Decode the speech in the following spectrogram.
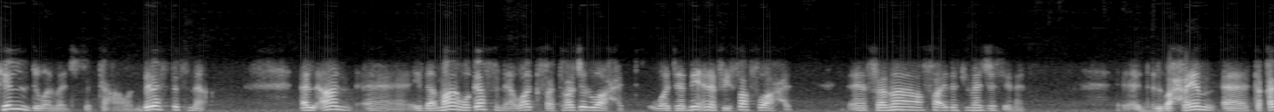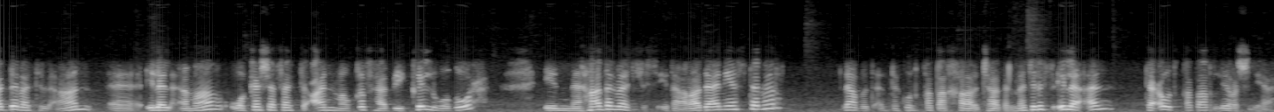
كل دول مجلس التعاون بلا استثناء. الآن إذا ما وقفنا وقفة رجل واحد وجميعنا في صف واحد فما فائدة المجلس اذا؟ البحرين تقدمت الآن إلى الأمام وكشفت عن موقفها بكل وضوح إن هذا المجلس إذا أراد أن يستمر لابد أن تكون قطر خارج هذا المجلس إلى أن تعود قطر لرشدها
